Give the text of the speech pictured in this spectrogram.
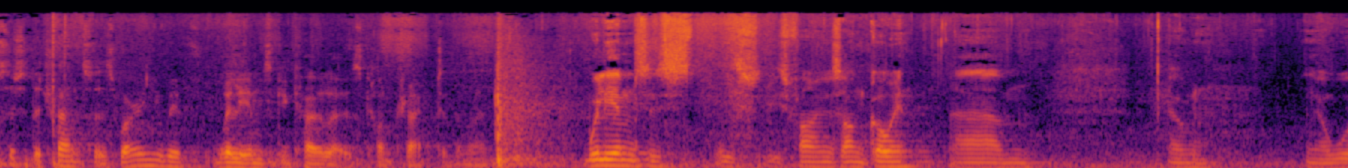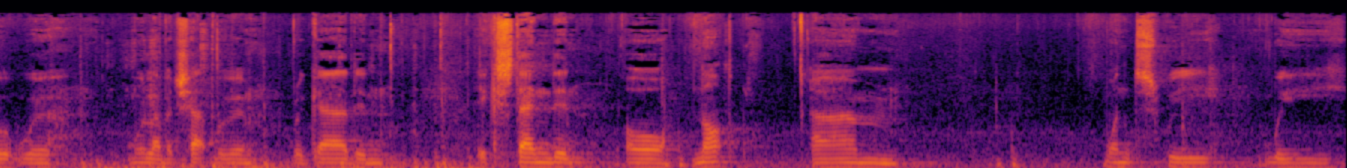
so to the transfers, where are you with Williams Kokolo's contract at the moment? Williams is is, is fine. It's ongoing. Um, um, you know, we'll, we'll, we'll have a chat with him regarding extending or not. Um, once we we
